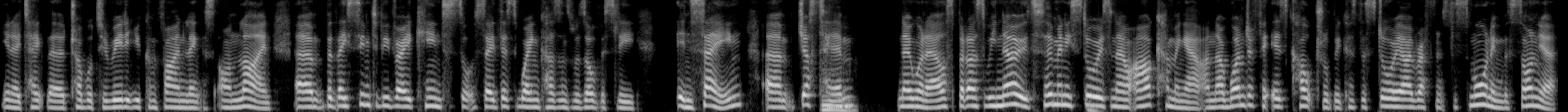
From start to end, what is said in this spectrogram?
you know take the trouble to read it. You can find links online. Um, but they seem to be very keen to sort of say this Wayne Couzens was obviously insane, um, just him. Mm no one else. But as we know, so many stories now are coming out. And I wonder if it is cultural because the story I referenced this morning with Sonia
